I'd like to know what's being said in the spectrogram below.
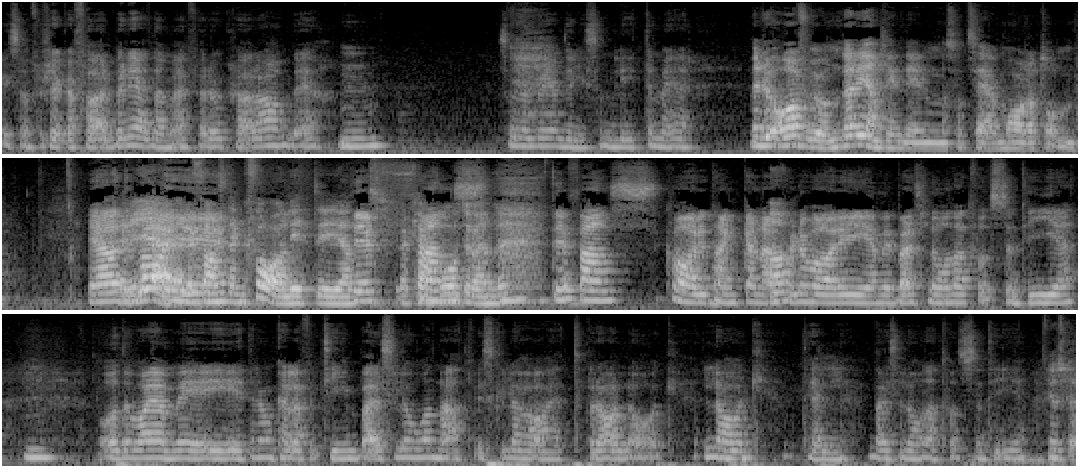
liksom försöka förbereda mig för att klara av det. Mm. Så då blev det liksom lite mer... Men du avrundade egentligen din så att säga maraton Ja, det karriär, ju... eller fanns den kvar lite i att Det jag kanske återvänder? Det fanns kvar i tankarna Ja. för det var i EM i Barcelona 2010 Mm. och då var jag med i det de kallar för Team Barcelona, att vi skulle ha ett bra lag, lag Mm. till Barcelona 2010. Just det.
